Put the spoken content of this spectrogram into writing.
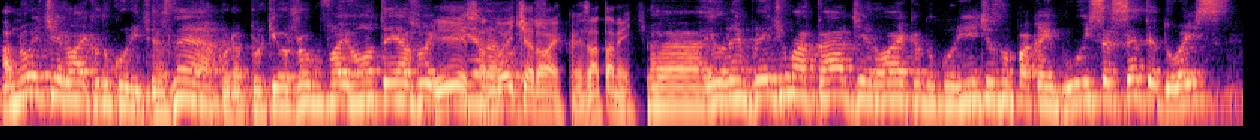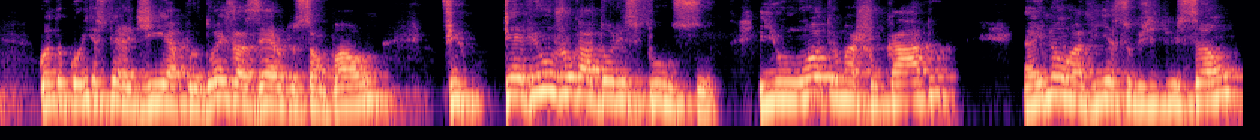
A noite heróica do Corinthians, né, Âncora? Porque o jogo foi ontem às 8 Isso, a noite, noite, heróica, exatamente. Uh, eu lembrei de uma tarde heróica do Corinthians no Pacaembu, em 62, quando o Corinthians perdia por 2 a 0 do São Paulo. Teve um jogador expulso e um outro machucado, aí não havia substituição,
